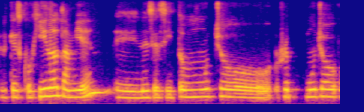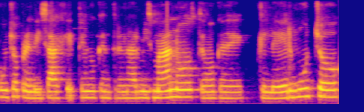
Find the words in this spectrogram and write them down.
el que he escogido también, eh, necesito mucho, mucho, mucho aprendizaje. Tengo que entrenar mis manos, tengo que, que leer mucho,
